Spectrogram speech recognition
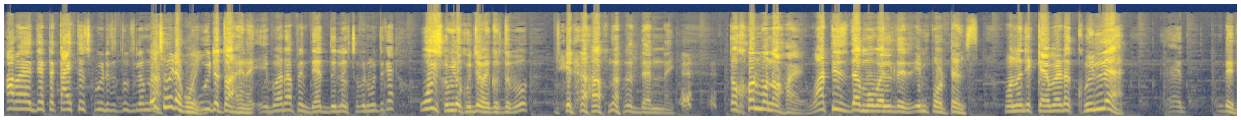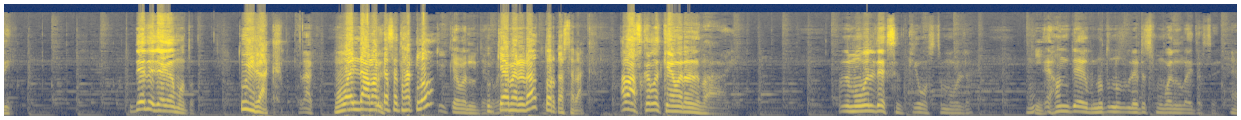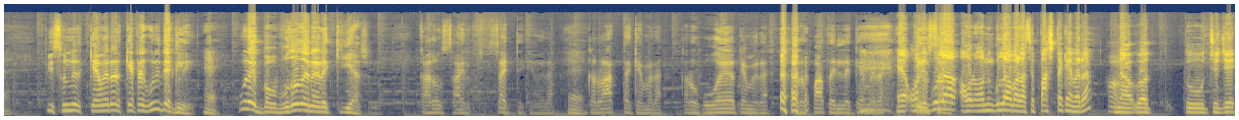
খারায় যে একটা কাইতে ছবিটা তুলছিলাম না ওই ছবিটা কই? ওইটা তো আহে না এবার আপনি দেড় দুই লাখ ছবির মধ্যে ওই ছবিটা খুঁজে বাই করতে হবে যেটা আপনারা দেন নাই। তখন মনে হয় what is the mobile importance মনে হয় যে ক্যামেরাটা খুললে দে দি। দে দে জায়গা মতো। তুই রাখ। মোবাইলটা আমার কাছে থাকল ক্যামেরাটা তোর কাছে রাখ। আর আজকালকার ক্যামেরা রে ভাই। আপনি মোবাইল দেখছেন কি অবস্থা মোবাইলটা? এখন যে নতুন নতুন লেটেস্ট মোবাইল আইতেছে। হ্যাঁ। পিছনের ক্যামেরার ক্যাটাগরি দেখলে? হ্যাঁ। ওরে বাবা বোঝা যায় না এটা কি আসলে। কারও সাইড চারটা ক্যামেরা হ্যাঁ। কারও আটটা ক্যামেরা কারও হোয়া ক্যামেরা কারও পাতাইলা ক্যামেরা হ্যাঁ অনেকগুলা অনেকগুলা আবার আছে পাঁচটা ক্যামেরা। হ্যাঁ। না তো হচ্ছে যে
